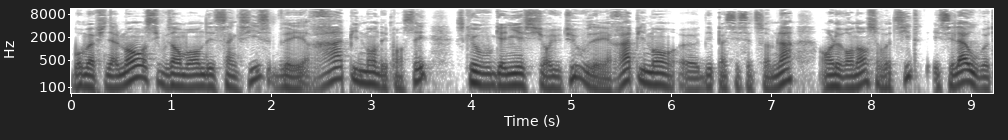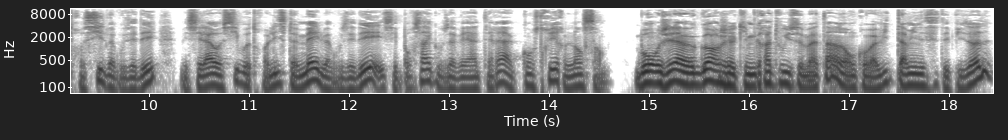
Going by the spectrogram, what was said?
bon bah finalement, si vous en vendez 5-6, vous allez rapidement dépenser ce que vous gagnez sur YouTube, vous allez rapidement dépasser cette somme-là en le vendant sur votre site, et c'est là où votre site va vous aider, mais c'est là aussi votre liste mail va vous aider, et c'est pour ça que vous avez intérêt à construire l'ensemble. Bon, j'ai la gorge qui me gratouille ce matin, donc on va vite terminer cet épisode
